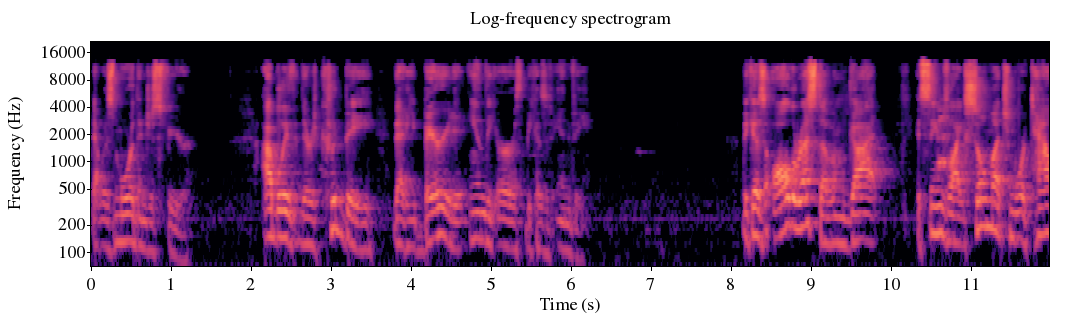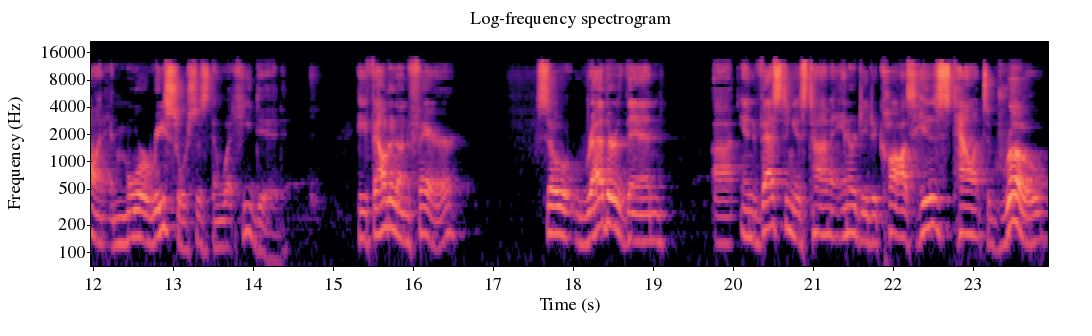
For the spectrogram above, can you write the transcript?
that was more than just fear. I believe that there could be that he buried it in the earth because of envy because all the rest of them got, it seems like, so much more talent and more resources than what he did. He found it unfair So rather than uh, investing his time and energy to cause his talent to grow,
